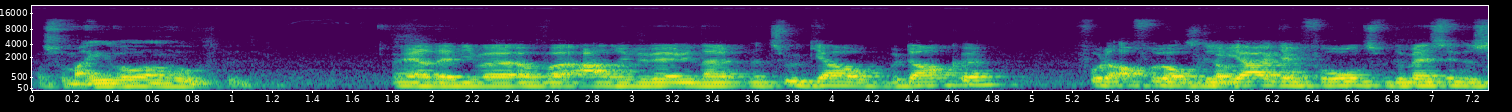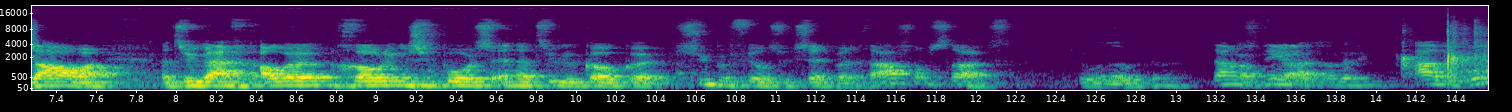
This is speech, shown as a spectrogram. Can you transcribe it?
was voor mij in ieder geval een hoogtepunt. Ja, Danny, we, of Adrie, we willen natuurlijk jou bedanken voor de afgelopen drie jaar. Ik denk voor ons, de mensen in de zaal, maar natuurlijk eigenlijk alle Groningen supporters en natuurlijk ook super veel succes bij de graafschap straks. Zullen we nodig hebben. Dames en heren, Adrie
